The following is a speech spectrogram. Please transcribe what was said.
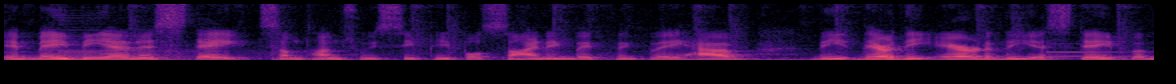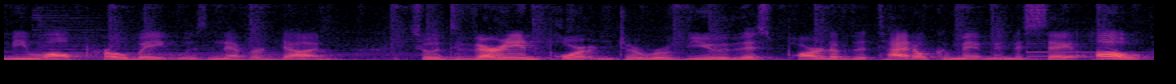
It may be an estate. Sometimes we see people signing, they think they have the, they're the heir to the estate, but meanwhile probate was never done. So it's very important to review this part of the title commitment to say, oh,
